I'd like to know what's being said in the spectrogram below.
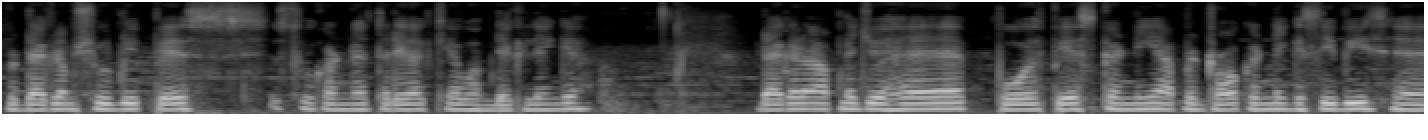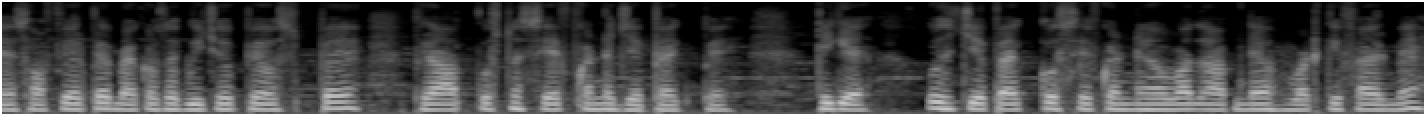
तो डायग्राम शूट भी पेस्ट इसको करने तरीका क्या वो हम देख लेंगे। डायग्राम आपने जो है पेस्ट करनी है, आपने ड्रॉ करनी है किसी भी सॉफ्टवेयर पे माइक्रोसॉफ्ट वीडियो पे, उस पर फिर आपको उसने सेव करना है जेपैक पे, ठीक है? उस जेपैक को सेव करने के बाद आपने वर्ड की फ़ाइल में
